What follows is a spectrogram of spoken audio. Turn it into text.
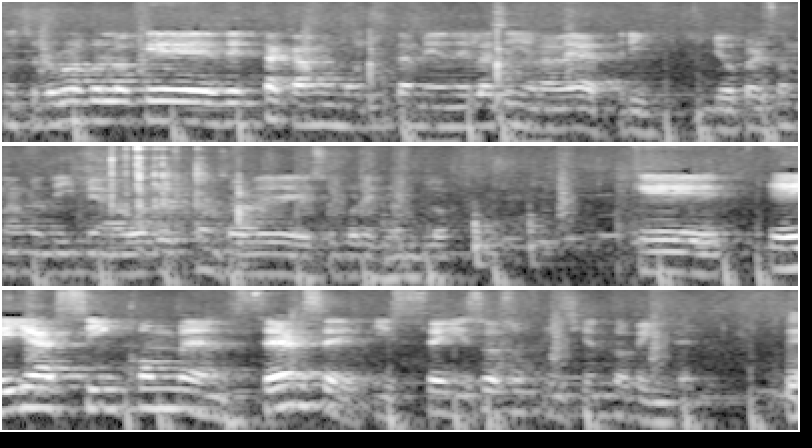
Nosotros por lo que destacamos mucho también de la señora Beatriz. Yo personalmente me hago responsable de eso, por ejemplo. Que ella sin convencerse y se hizo su plus 120. Sí.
